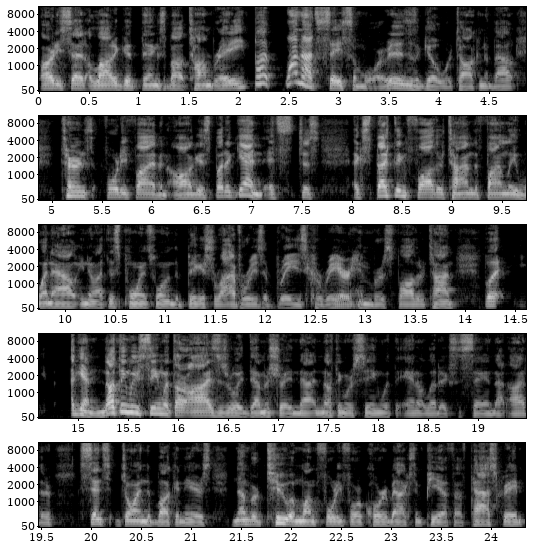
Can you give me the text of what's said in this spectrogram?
already said a lot of good things about Tom Brady, but why not say some more? It is a goat we're talking about. Turns 45 in August, but again, it's just expecting father time to finally win out. You know, at this point, it's one of the biggest rivalries of Brady's career, him versus father time. But again, nothing we've seen with our eyes is really demonstrating that. Nothing we're seeing with the analytics is saying that either. Since joining the Buccaneers, number two among 44 quarterbacks in PFF pass grade.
